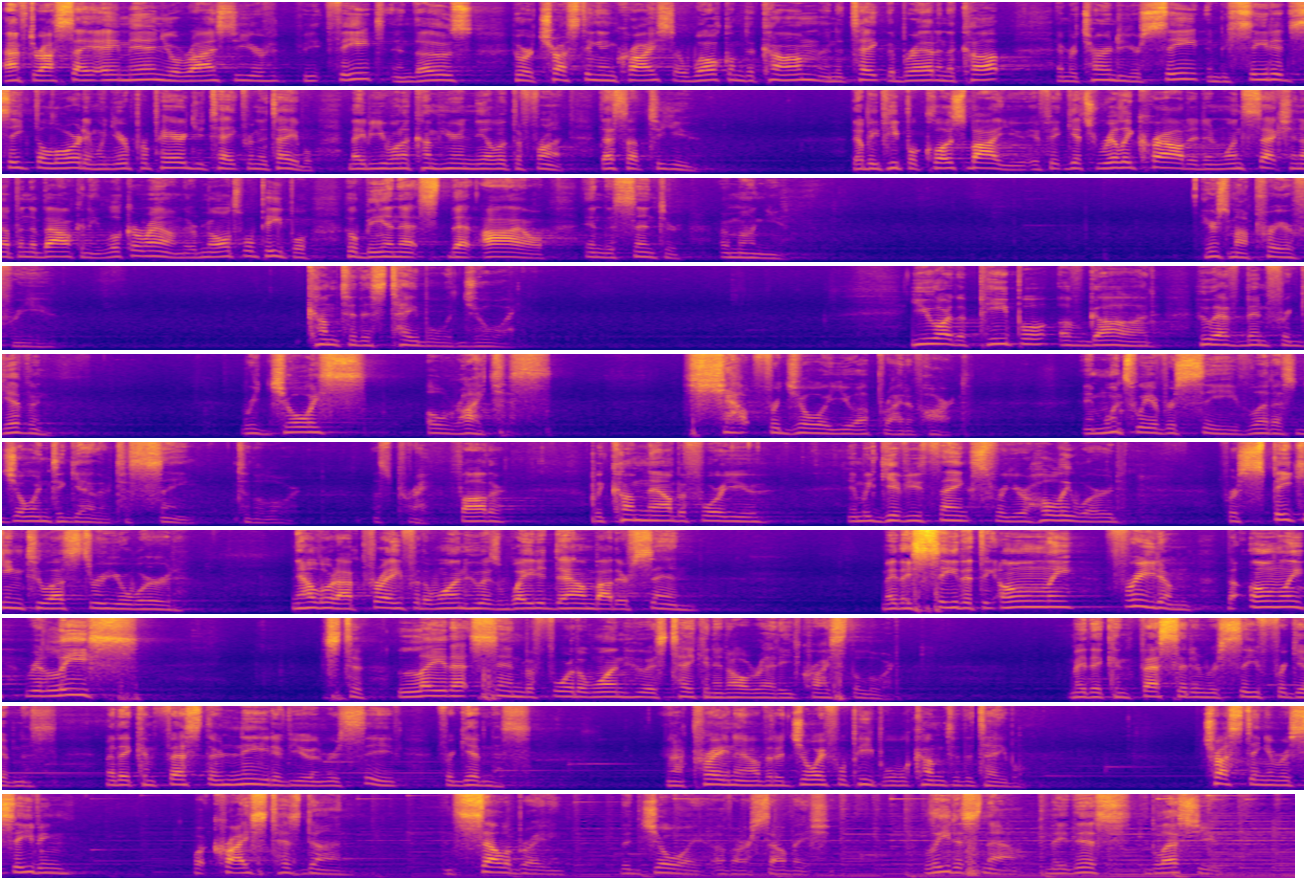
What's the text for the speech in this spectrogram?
After I say amen, you'll rise to your feet, and those who are trusting in Christ are welcome to come and to take the bread and the cup and return to your seat and be seated, seek the Lord, and when you're prepared, you take from the table. Maybe you want to come here and kneel at the front. That's up to you. There'll be people close by you. If it gets really crowded in one section up in the balcony, look around. There are multiple people who'll be in that, that aisle in the center among you. Here's my prayer for you come to this table with joy. You are the people of God who have been forgiven. Rejoice, O righteous. Shout for joy, you upright of heart. And once we have received, let us join together to sing to the Lord. Let's pray. Father, we come now before you and we give you thanks for your holy word, for speaking to us through your word. Now, Lord, I pray for the one who is weighted down by their sin. May they see that the only freedom, the only release is to lay that sin before the one who has taken it already, Christ the Lord. May they confess it and receive forgiveness. May they confess their need of you and receive forgiveness. And I pray now that a joyful people will come to the table, trusting and receiving what Christ has done and celebrating the joy of our salvation. Lead us now. May this bless you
